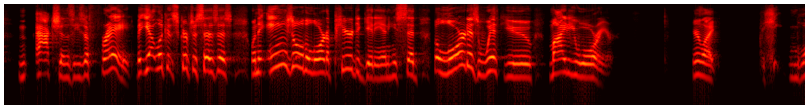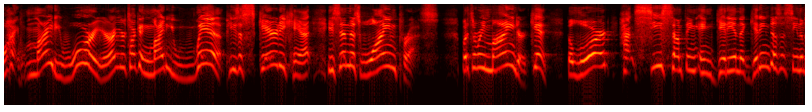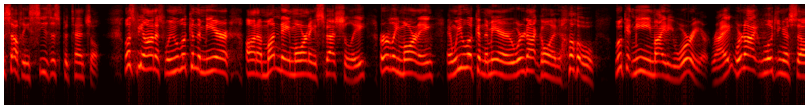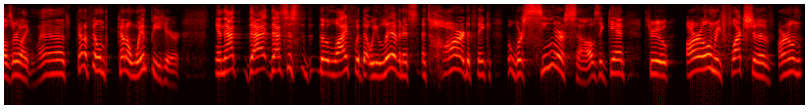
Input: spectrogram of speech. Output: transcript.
actions, he's afraid. But yet, look at scripture says this when the angel of the Lord appeared to Gideon, he said, The Lord is with you, mighty warrior. You're like, he, why, mighty warrior. You're talking mighty wimp. He's a scaredy cat. He's in this wine press. But it's a reminder. Again, the Lord sees something in Gideon that Gideon doesn't see in himself, and he sees this potential. Let's be honest, when we look in the mirror on a Monday morning, especially, early morning, and we look in the mirror, we're not going, oh, look at me, mighty warrior, right? We're not looking ourselves, we're like, eh, kind of feeling kind of wimpy here and that that that's just the life that we live. And it's it's hard to think but we're seeing ourselves again through our own reflection of our own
